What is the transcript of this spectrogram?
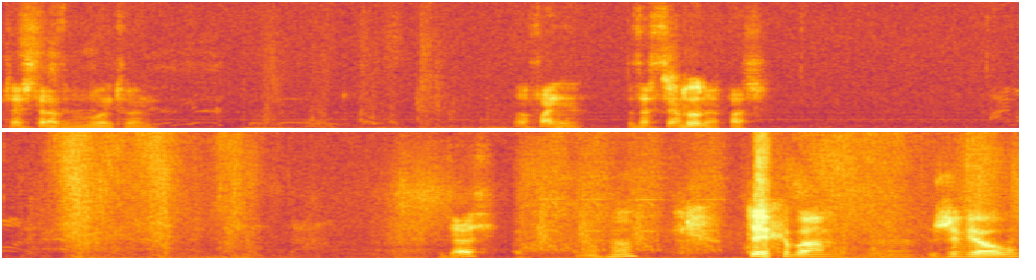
Cześć, teraz wyłączyłem. O, fajnie. Ja Stun. patrz. Widziałeś? Mhm. Ty, chyba y, żywioł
